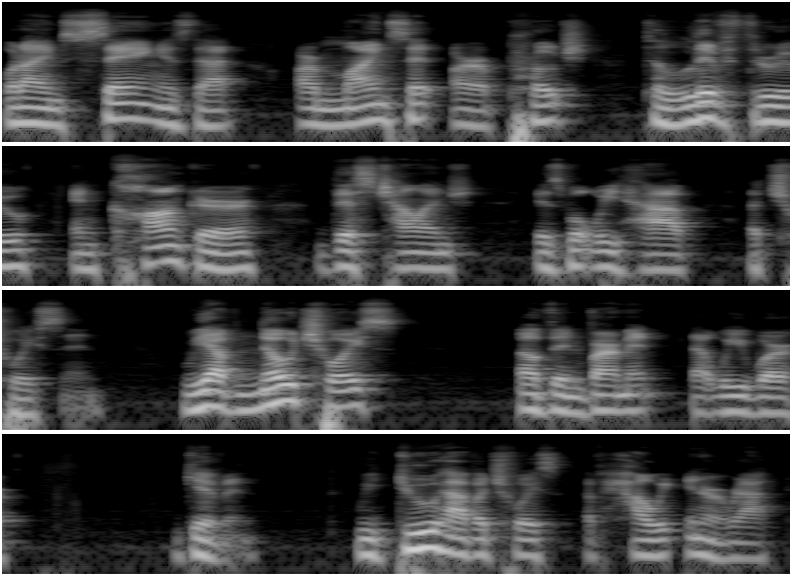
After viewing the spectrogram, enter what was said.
What I'm saying is that our mindset, our approach to live through and conquer this challenge is what we have a choice in. We have no choice of the environment that we were given. We do have a choice of how we interact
